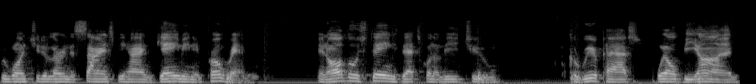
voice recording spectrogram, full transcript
We want you to learn the science behind gaming and programming. And all those things that's going to lead to career paths well beyond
